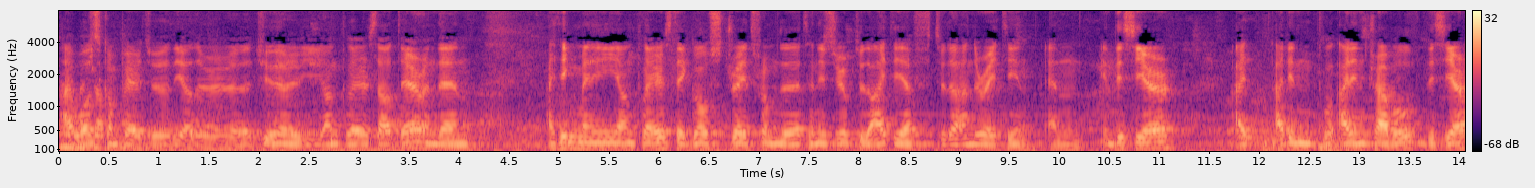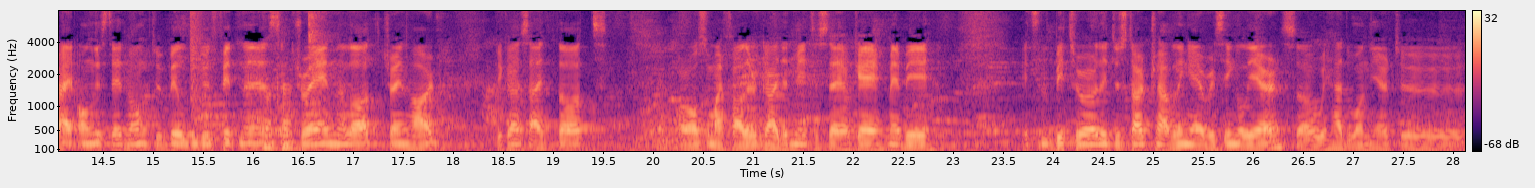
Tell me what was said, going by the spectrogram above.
I was compared to the other uh, young players out there, and then. I think many young players they go straight from the tennis Europe to the ITF to the under 18 and in this year I, I didn't I didn't travel this year. I only stayed home to build a good fitness okay. and train a lot, train hard, because I thought, or also my father guided me to say, okay, maybe it's a bit too early to start traveling every single year. So we had one year to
